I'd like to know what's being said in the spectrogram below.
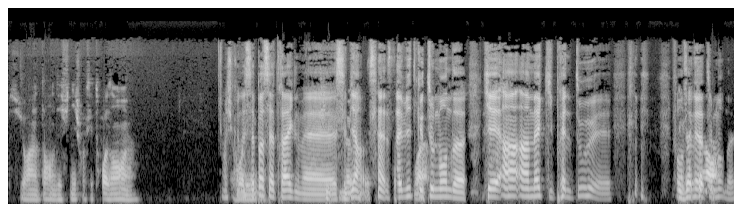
sur un temps défini. Je crois que c'est trois ans. Euh, je connaissais pas cette règle, mais c'est bien. Ça, évite que tout le monde, euh, qui est un, un mec qui prenne tout et faut en donner à tout le monde.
